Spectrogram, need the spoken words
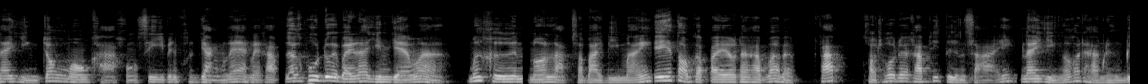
นายหญิงจ้องมองขาของซีเป็นคนอย่างแรกเลยครับแล้วก็พูดด้วยใบหน้ายิ้มแย้มว่า เมื่อคืนนอนหลับสบายดีไหมเอตอบกลับไปนะครับว่าแบบครับ ขอโทษด้วยครับที่ตื่นสาย นายหญิงเขาก็ถามถึง B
